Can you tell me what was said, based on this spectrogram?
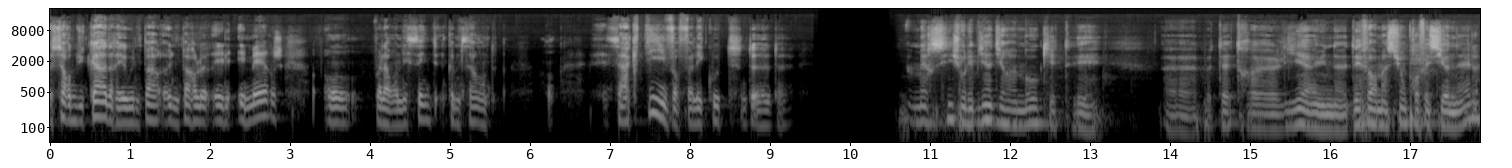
sort du cadre et où une, une parole émerge. Voilà, on essaye comme ça, ça active enfin l'écoute de Merci. Je voulais bien dire un mot qui était euh, peut-être euh, lié à une déformation professionnelle,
